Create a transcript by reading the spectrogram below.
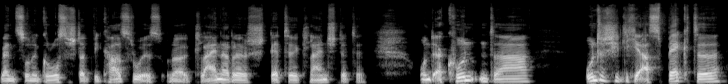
wenn es so eine große Stadt wie Karlsruhe ist oder kleinere Städte, Kleinstädte und erkunden da unterschiedliche Aspekte.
